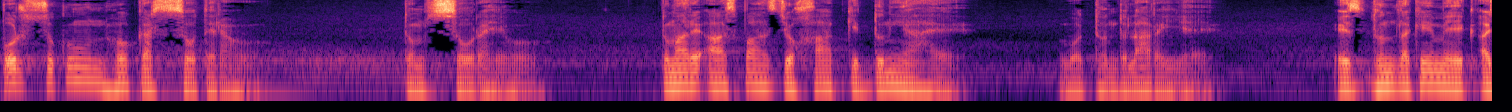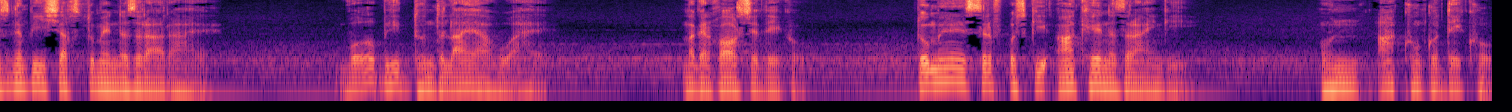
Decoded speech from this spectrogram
پرسکون ہو کر سوتے رہو۔ تم سو رہے ہو۔ تمہارے آس پاس جو خواب کی دنیا ہے، وہ دھندلا رہی ہے۔ اس دھندلکے میں ایک اجنبی شخص تمہیں نظر آ رہا ہے۔ وہ بھی دھندلایا ہوا ہے۔ مگر غور سے دیکھو، تمہیں صرف اس کی آنکھیں نظر آئیں گی۔ ان آنکھوں کو دیکھو۔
